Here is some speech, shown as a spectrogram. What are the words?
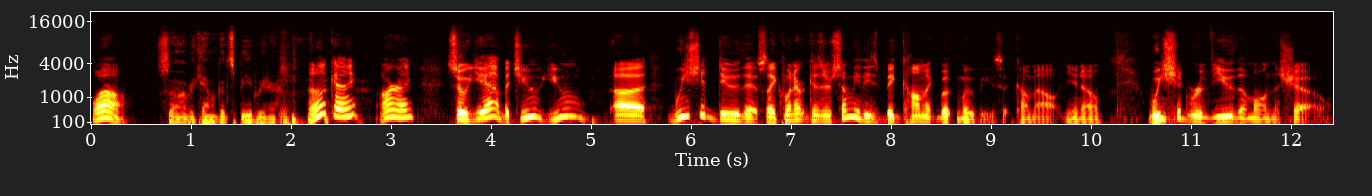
Wow. So I became a good speed reader. okay, all right. So yeah, but you you uh, we should do this like whenever because there's so many of these big comic book movies that come out. You know, we should review them on the show.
